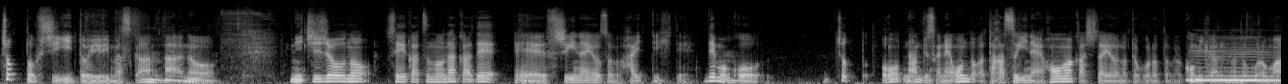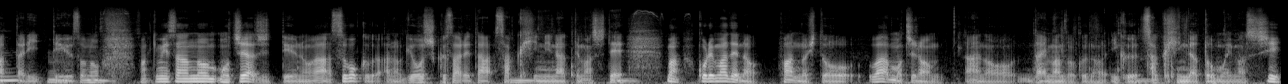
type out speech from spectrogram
ちょっと不思議といいますか、あの日常の生活の中で、えー不思議な要素が入ってきてでもこう、ちょっと、おなんですかね、温度が高すぎない、ほんわかしたようなところとか、コミカルなところもあったりっていう、その、牧目さんの持ち味っていうのが、すごくあの凝縮された作品になってまして、まあ、これまでのファンの人はもちろん、あの、大満足のいく作品だと思いますし、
